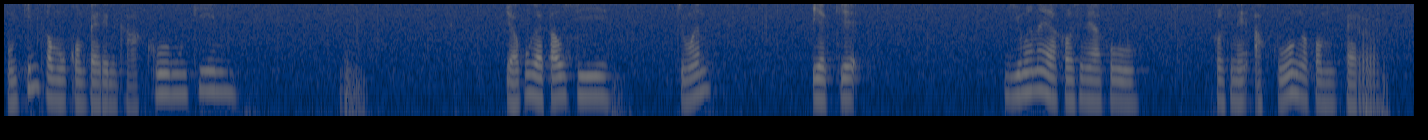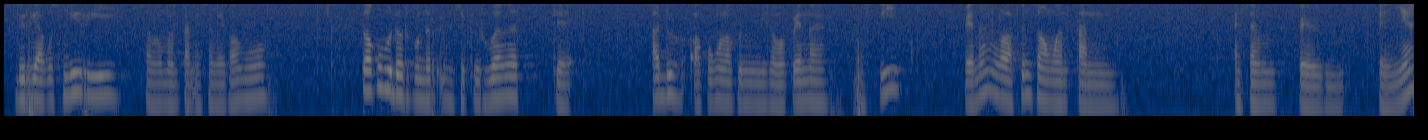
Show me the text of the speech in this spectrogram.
Mungkin kamu comparein ke aku mungkin ya aku nggak tahu sih. Cuman ya kayak gimana ya kalau sini aku kalau sini aku nge-compare diri aku sendiri sama mantan SMP kamu? Tuh aku bener-bener insecure banget. Kayak aduh aku ngelakuin ini sama Pena. Pasti Pena ngelakuin sama mantan SMP-nya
